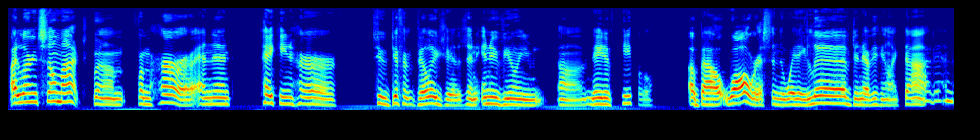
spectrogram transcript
I learned so much from, from her and then taking her to different villages and interviewing uh, native people about walrus and the way they lived and everything like that. And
